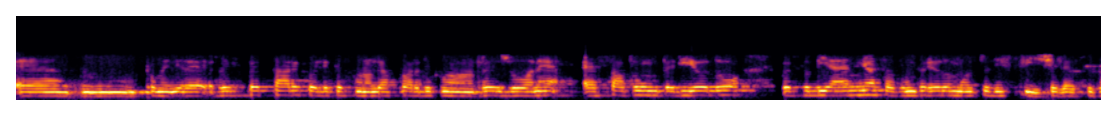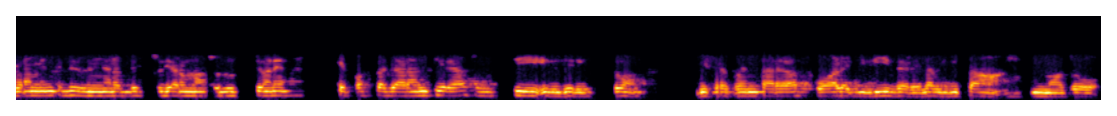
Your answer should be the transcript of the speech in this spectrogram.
eh, come dire, rispettare quelli che sono gli accordi con la regione. È stato un periodo, questo biennio è stato un periodo molto difficile, sicuramente bisognerebbe studiare una soluzione che possa garantire a tutti il diritto di frequentare la scuola e di vivere la vita in modo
